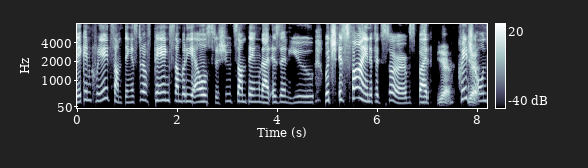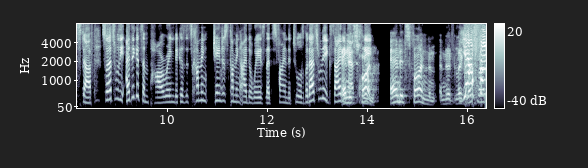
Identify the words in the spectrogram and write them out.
they can create something instead of paying somebody else to shoot something that isn't you, which is fine if it serves, but Yeah. create your own stuff. So that's really, I think it's empowering because it's coming, change is coming either ways. Let's find the tools, but that's really exciting. And it's actually. fun. And it's fun. And, and like, yeah, fun.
